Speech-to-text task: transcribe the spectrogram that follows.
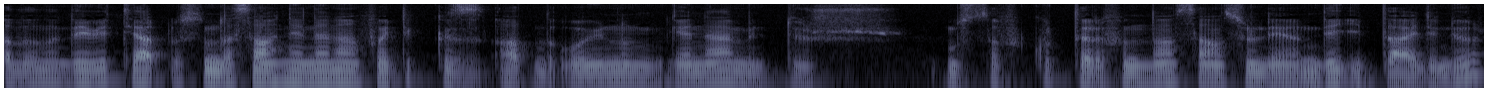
Adana Devlet Tiyatrosu'nda sahnelenen Fadik Kız adlı oyunun genel müdür Mustafa Kurt tarafından sansürlendiği iddia ediliyor.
